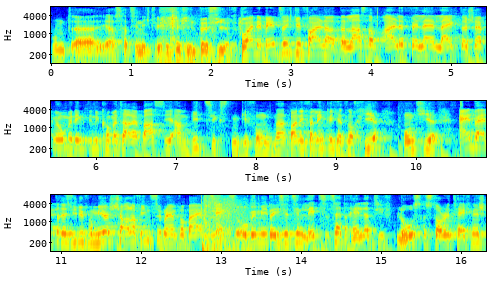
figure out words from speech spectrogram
und äh, ja, es hat sie nicht wirklich interessiert. Freunde, wenn es euch gefallen hat, dann lasst auf alle Fälle ein Like da. Schreibt mir unbedingt in die Kommentare, was ihr am witzigsten gefunden habt. Und ich verlinke euch jetzt noch hier und hier ein weiteres Video von mir. Schaut auf Instagram vorbei, MaxObimi. Da ist jetzt in letzter Zeit relativ los, storytechnisch.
